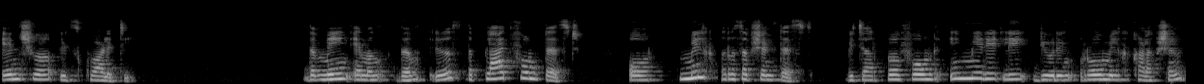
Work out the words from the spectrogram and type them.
ensure its quality. The main among them is the platform test or milk reception test which are performed immediately during raw milk collection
